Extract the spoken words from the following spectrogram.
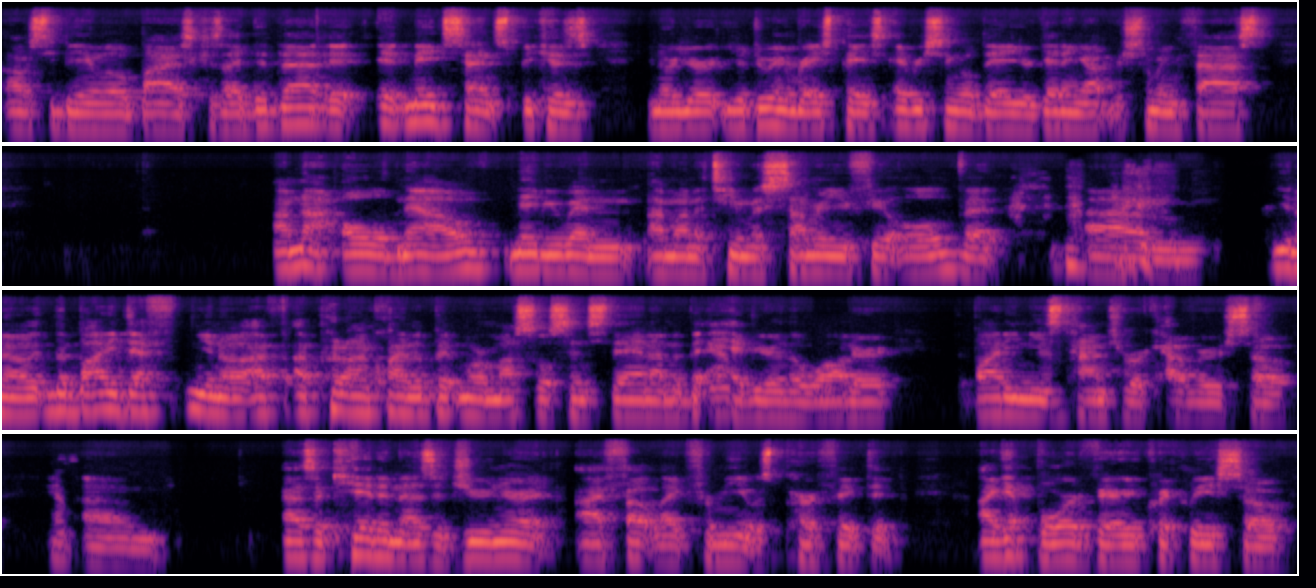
obviously being a little biased because I did that, it, it made sense because you know you're you're doing race pace every single day, you're getting up, you're swimming fast, I'm not old now. Maybe when I'm on a team with Summer, you feel old, but um, you know, the body def. You know, I've, I've, put on quite a bit more muscle since then. I'm a bit heavier in the water. Body needs time to recover. So, um, as a kid and as a junior, I felt like for me it was perfect. It, I get bored very quickly, so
